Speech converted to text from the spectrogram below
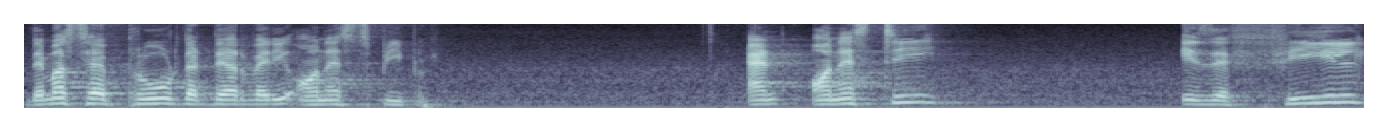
they must have proved that they are very honest people. And honesty is a field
